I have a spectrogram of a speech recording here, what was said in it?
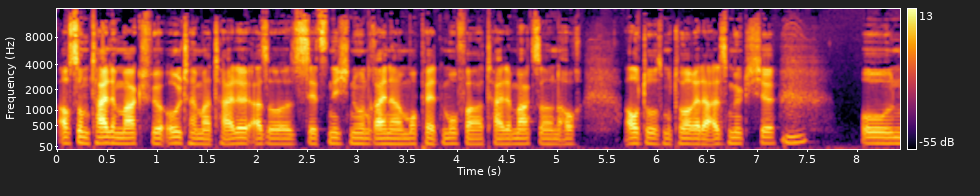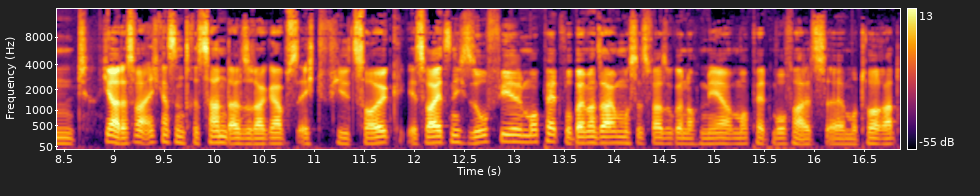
auf so einem Teilemarkt für Oldtimer-Teile. Also es ist jetzt nicht nur ein reiner Moped-Mofa-Teilemarkt, sondern auch Autos, Motorräder, alles Mögliche. Mhm. Und ja, das war eigentlich ganz interessant. Also da gab es echt viel Zeug. Es war jetzt nicht so viel Moped, wobei man sagen muss, es war sogar noch mehr Moped-Mofa als äh, Motorrad.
